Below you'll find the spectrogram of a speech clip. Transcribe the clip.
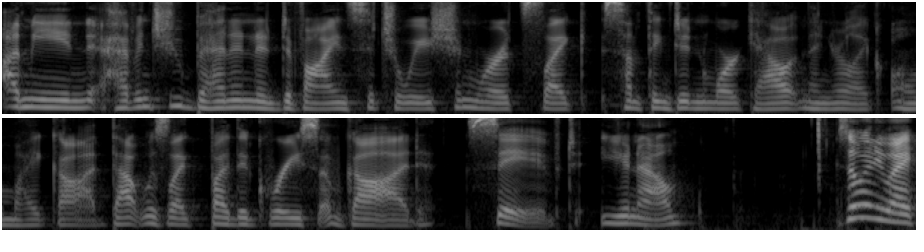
I mean, haven't you been in a divine situation where it's like something didn't work out and then you're like, oh my God, that was like by the grace of God saved, you know? So, anyway,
